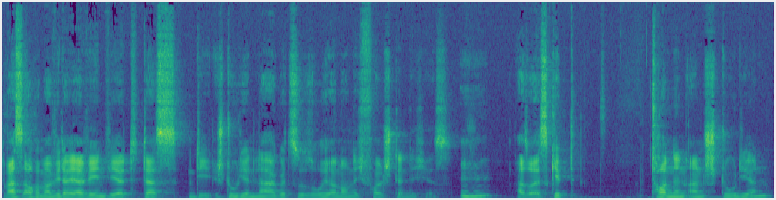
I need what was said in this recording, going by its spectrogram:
Was auch immer wieder erwähnt wird, dass die Studienlage zu Soja noch nicht vollständig ist. Mhm. Also es gibt Tonnen an Studien,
